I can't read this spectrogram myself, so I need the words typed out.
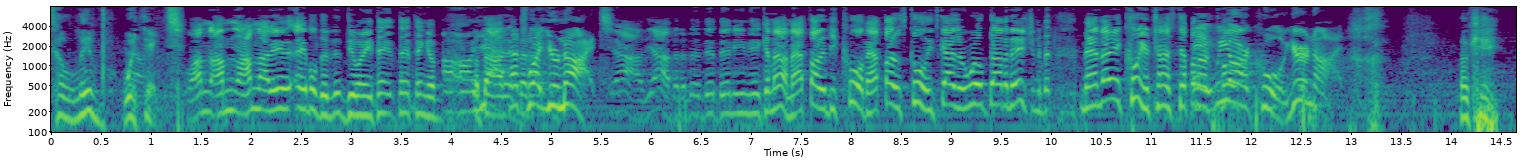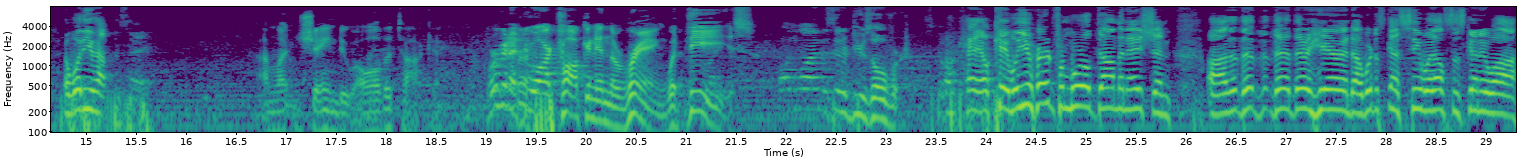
to live with it. Well, I'm, I'm, I'm not a- able to do anything, anything ab- Uh, about yeah, it. that's but- right, you're not. Yeah, yeah, but, but, but, but I mean, come on, man. I thought it'd be cool, man. I thought it was cool. These guys are world domination, but man, that ain't cool. You're trying to step on Hey, our we toes. are cool. You're not. Okay. And what do you have to say? I'm letting Shane do all the talking. We're gonna do our talking in the ring with these. Bottom line, this interview's over. Okay, okay. Well, you heard from World Domination. Uh, they're, they're, they're here, and uh, we're just going to see what else is going to uh,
